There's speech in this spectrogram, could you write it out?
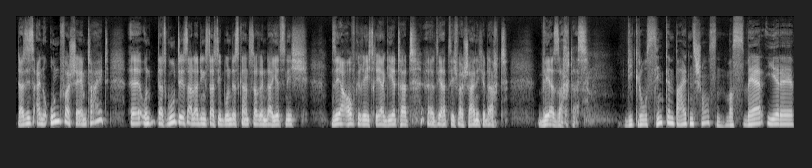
Das ist eine Unverschämtheit. Äh, Und das Gute ist allerdings, dass die Bundeskanzlerin da jetzt nicht sehr aufgeregt reagiert hat. Äh, sie hat sich wahrscheinlich gedacht, wer sagt das? Wie groß sind denn Bidens Chancen? Was wäre Ihre,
